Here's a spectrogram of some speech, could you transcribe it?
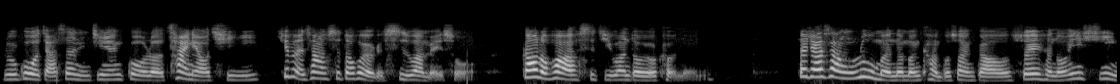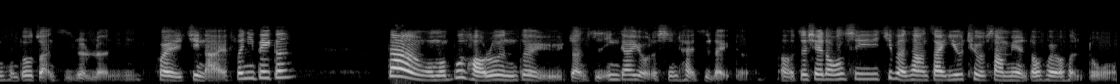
如果假设你今天过了菜鸟期，基本上是都会有个四万没错，高的话十几万都有可能。再加上入门的门槛不算高，所以很容易吸引很多转职的人会进来分一杯羹。但我们不讨论对于转职应该有的心态之类的，呃，这些东西基本上在 YouTube 上面都会有很多，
